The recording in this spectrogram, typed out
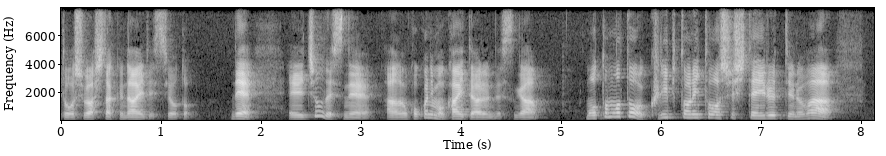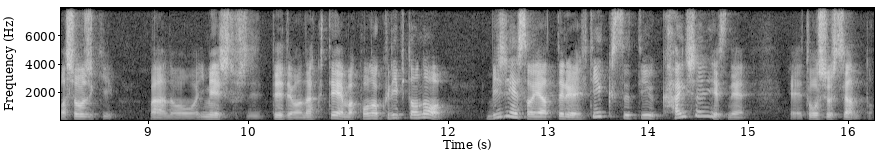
投資はしたくないですよと。で一応ですねあのここにも書いてあるんですがもともとクリプトに投資しているっていうのは、まあ、正直あのイメージとしてではなくて、まあ、このクリプトのビジネスをやってる FTX っていう会社にですね投資をしてたんと。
